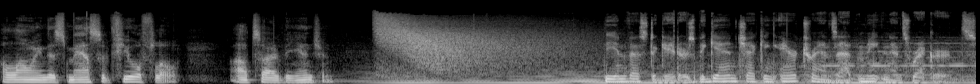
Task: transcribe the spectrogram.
allowing this massive fuel flow outside of the engine. The investigators began checking Air Transat maintenance records.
